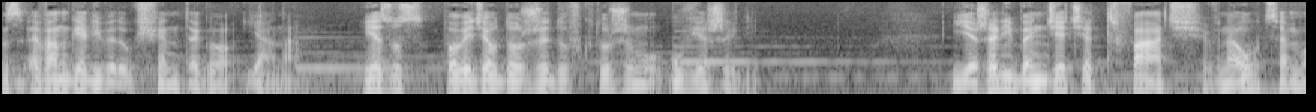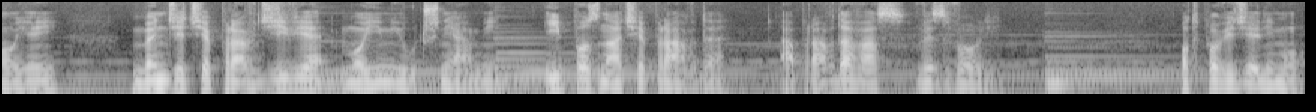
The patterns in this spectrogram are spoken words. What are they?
Z Ewangelii według świętego Jana. Jezus powiedział do Żydów, którzy mu uwierzyli: Jeżeli będziecie trwać w nauce mojej, będziecie prawdziwie moimi uczniami i poznacie prawdę a prawda was wyzwoli. Odpowiedzieli mu:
